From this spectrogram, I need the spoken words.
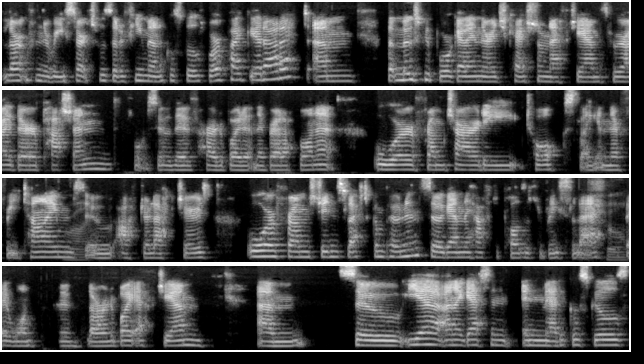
learned from the research was that a few medical schools were quite good at it um, but most people were getting their education on fgm through either passion so they've heard about it and they've read up on it or from charity talks like in their free time right. so after lectures or from student selected components so again they have to positively select sure. they want to learn about fgm um, so yeah, and I guess in, in medical schools,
